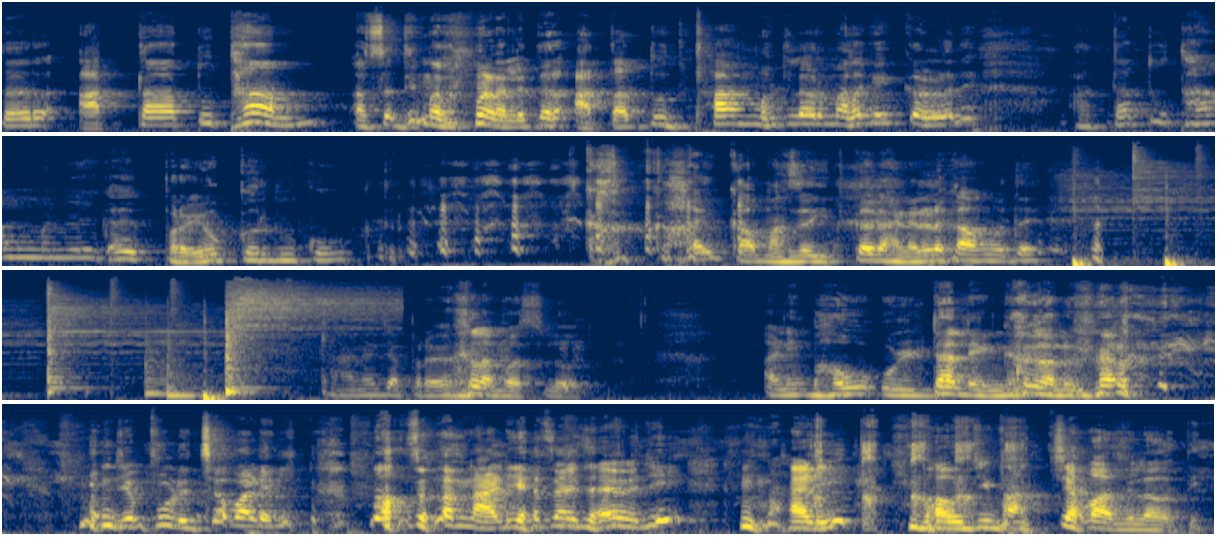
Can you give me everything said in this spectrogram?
तर आता तू थांब असं ते मला म्हणाले. तर आता तू थांब म्हटल्यावर मला काही कळलं नाही. आता तू थांब म्हणजे काय प्रयोग करू नको. काय का माझं इतकं घाणेरडं काम होतंय. ठाण्याच्या प्रयोगाला बसलो. आणि भाऊ उलटा लेंगा घालून आला. म्हणजे पुढच्या वाडील बाजूला नाडी असायच्या ऐवजी नाडी भाऊची मागच्या बाजूला होती.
